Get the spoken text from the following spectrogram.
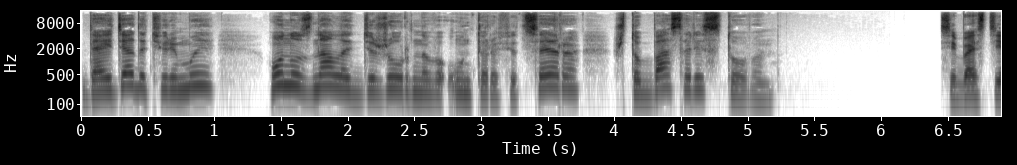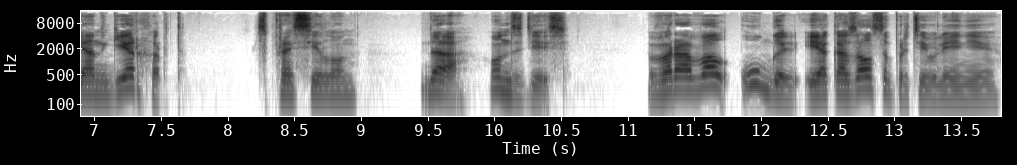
Дойдя до тюрьмы, он узнал от дежурного унтер-офицера, что Бас арестован. Себастьян Герхард? спросил он. Да, он здесь. Воровал уголь и оказал сопротивление.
